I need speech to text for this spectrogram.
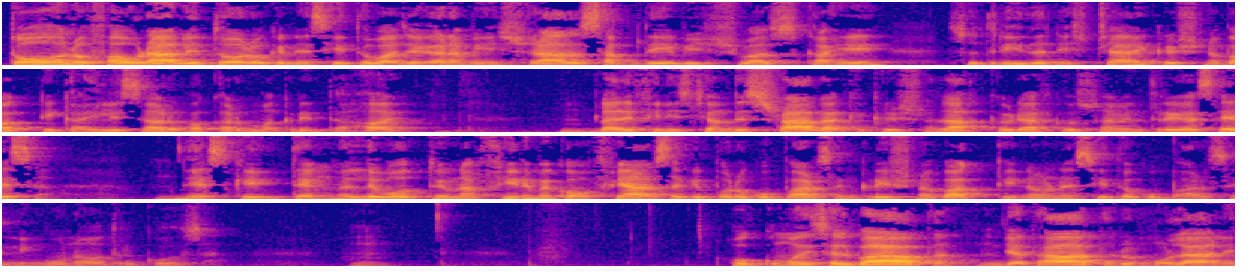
Todo lo favorable y todo lo que necesito va a llegar a mí. Shraddha Sabdi Vishwas Kahe Sudrida Nishchay Krishna Bhakti Kaili Sarva Karma Krita La definición de Shraddha que Krishna Das Kaviraj Goswami entrega es esa. Es que tenga el devoto tiene una firme confianza que por ocuparse en Krishna Bhakti no necesita ocuparse en ninguna otra cosa. O como dice el Bhagavatam, Mulani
